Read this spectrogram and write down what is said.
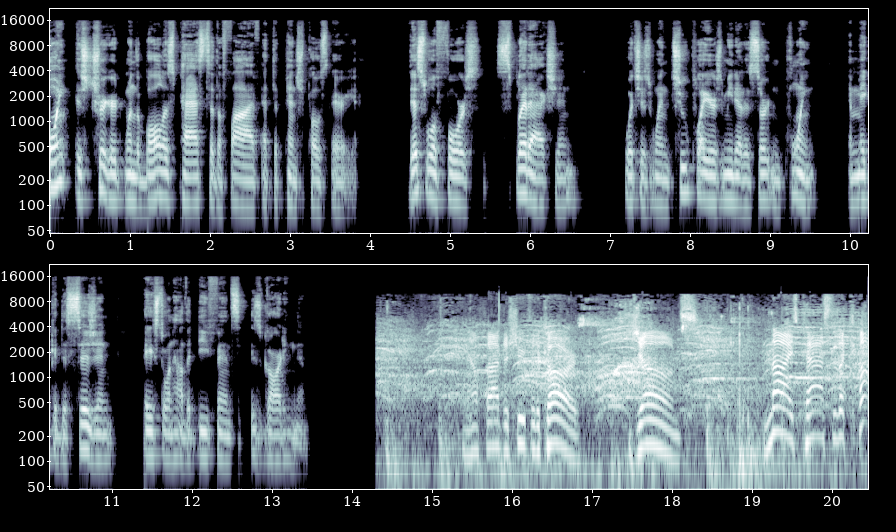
point is triggered when the ball is passed to the five at the pinch post area. This will force split action, which is when two players meet at a certain point and make a decision based on how the defense is guarding them. Now five to shoot for the Cars. Jones. Nice pass to the cut.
